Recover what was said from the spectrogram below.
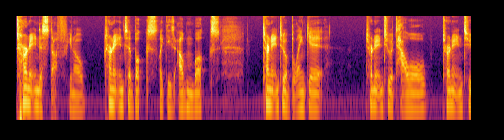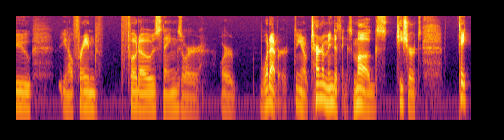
turn it into stuff you know turn it into books like these album books turn it into a blanket turn it into a towel turn it into you know framed photos things or or whatever you know turn them into things mugs t-shirts. Take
